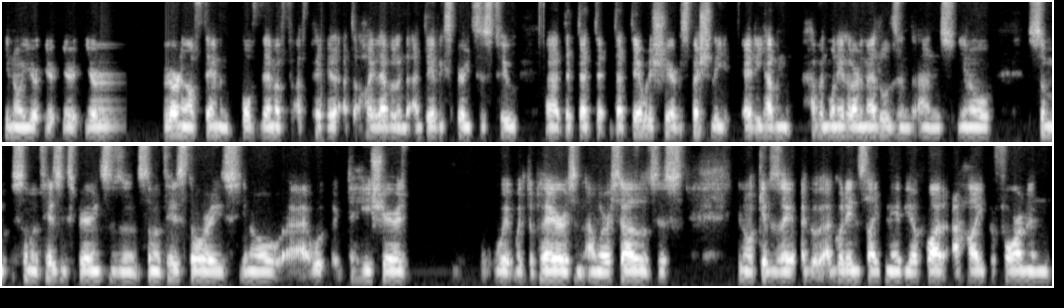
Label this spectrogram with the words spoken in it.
you know, you're you're you're learning off them, and both of them have, have played at a high level, and, and they have experiences too uh, that, that that they would have shared, especially Eddie having having won eight Ireland medals, and and you know some some of his experiences and some of his stories, you know, uh, that he shares with, with the players and, and ourselves is, you know, gives us a, a, good insight maybe of what a high performing,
